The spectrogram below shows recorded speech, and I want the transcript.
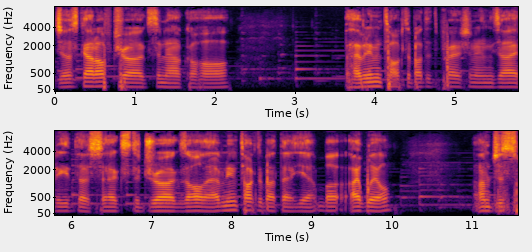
just got off drugs and alcohol. I haven't even talked about the depression, anxiety, the sex, the drugs, all that. I haven't even talked about that yet, but I will. I'm just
